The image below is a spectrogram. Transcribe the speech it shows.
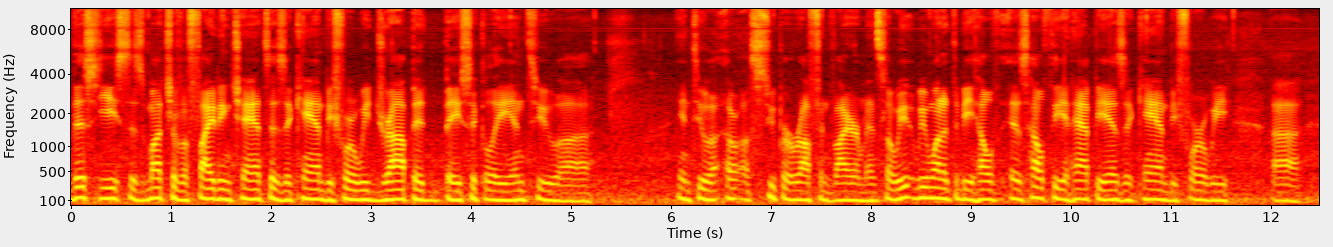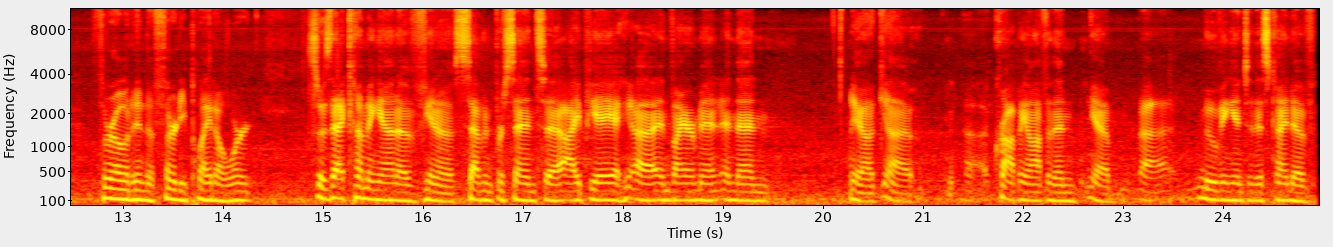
this yeast as much of a fighting chance as it can before we drop it basically into uh, into a, a, super rough environment. So we, we want it to be health, as healthy and happy as it can before we uh, throw it into 30 Plato wort. So is that coming out of you know seven percent uh, IPA uh, environment, and then you know uh, uh, cropping off, and then you know moving into this kind of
